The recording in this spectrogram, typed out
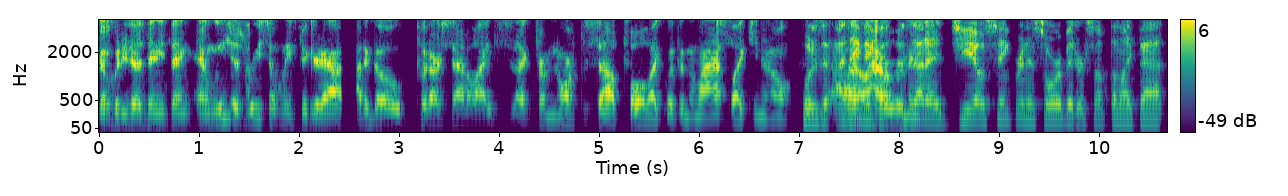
nobody does anything, and we just recently figured out how to go put our satellites like from north to south pole, like within the last like you know What is it? I I think know, is that a geosynchronous orbit or something like that?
